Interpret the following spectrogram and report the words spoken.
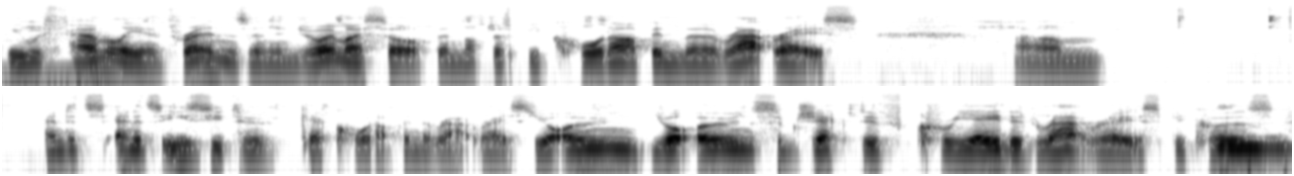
be with family and friends and enjoy myself and not just be caught up in the rat race. Um, and it's and it's easy to get caught up in the rat race your own your own subjective created rat race because mm.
